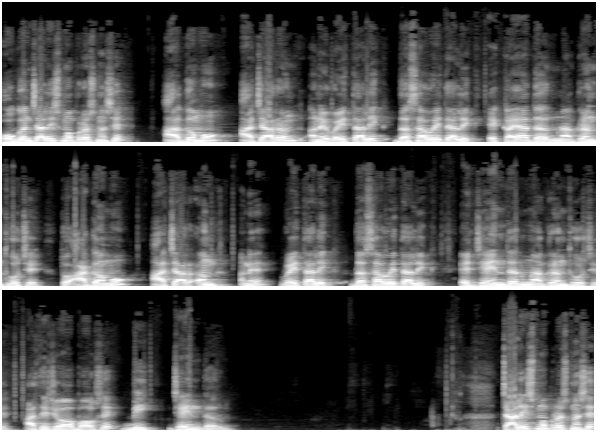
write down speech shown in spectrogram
ઓગણચાલીસમો પ્રશ્ન છે. આગમો આચાર અંગ અને વૈતાલિક, દશાવૈતાલિક એ કયા ધર્મના ગ્રંથો છે? તો આગમો આચાર અંક અને વૈતાલિક, દશાવૈતાલિક એ જૈન ધર્મના ગ્રંથો છે. આથી જવાબ આવશે બી, જૈન ધર્મ. ચાલીસમો પ્રશ્ન છે,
